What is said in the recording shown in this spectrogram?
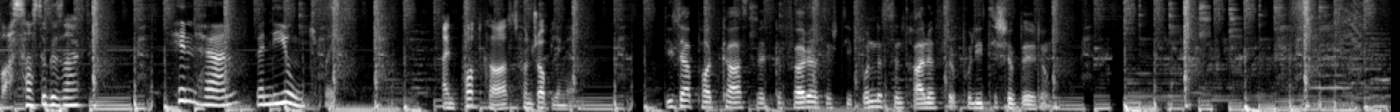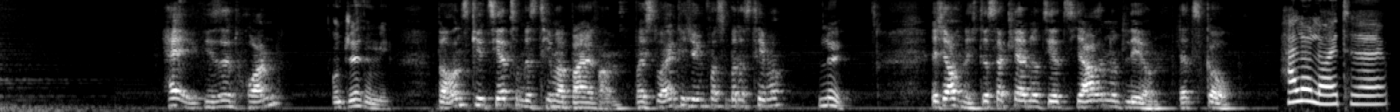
Was hast du gesagt? Hinhören, wenn die Jugend spricht. Ein Podcast von Joblinge. Dieser Podcast wird gefördert durch die Bundeszentrale für politische Bildung. Hey, wir sind Juan und Jeremy. Bei uns geht es jetzt um das Thema Bayram. Weißt du eigentlich irgendwas über das Thema? Nö. Ich auch nicht. Das erklären uns jetzt Jaren und Leon. Let's go. Hallo Leute,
